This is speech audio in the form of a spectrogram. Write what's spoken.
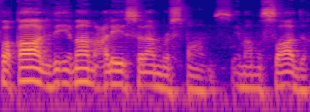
فقال the Imam عليه السلام responds Imam al-Sadiq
